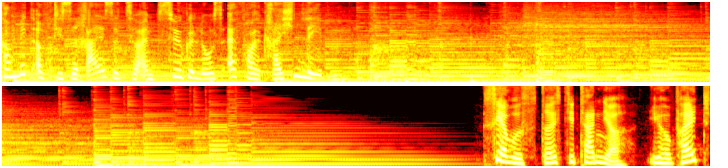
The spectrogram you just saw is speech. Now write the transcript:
Komm mit auf diese Reise zu einem zügellos erfolgreichen Leben. Servus, da ist die Tanja. Ich habe heute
